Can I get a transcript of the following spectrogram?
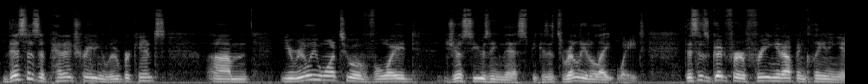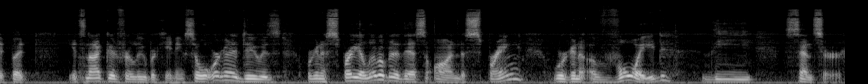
This is a penetrating lubricant. Um, you really want to avoid just using this because it's really lightweight. This is good for freeing it up and cleaning it, but it's not good for lubricating. So what we're gonna do is we're gonna spray a little bit of this on the spring. We're gonna avoid the sensor.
